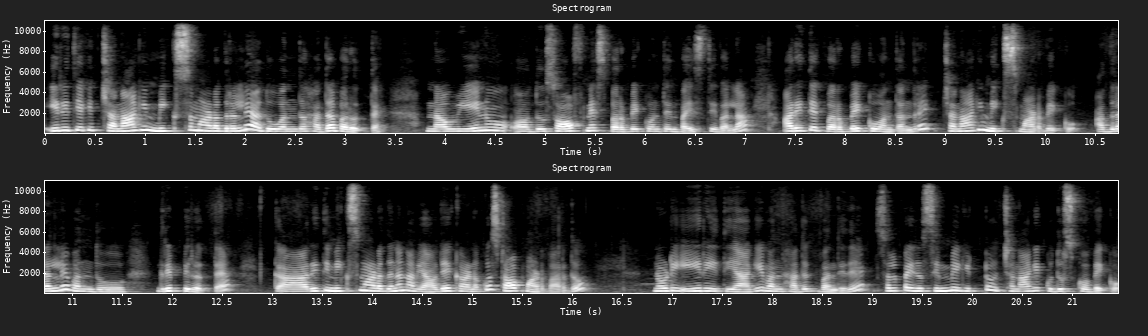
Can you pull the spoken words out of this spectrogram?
ಈ ರೀತಿಯಾಗಿ ಚೆನ್ನಾಗಿ ಮಿಕ್ಸ್ ಮಾಡೋದ್ರಲ್ಲೇ ಅದು ಒಂದು ಹದ ಬರುತ್ತೆ. ನಾವು ಏನು ಅದು ಸಾಫ್ಟ್ನೆಸ್ ಬರಬೇಕು ಅಂತೇನು ಬಯಸ್ತೀವಲ್ಲ, ಆ ರೀತಿಯಾಗಿ ಬರಬೇಕು ಅಂತಂದರೆ ಚೆನ್ನಾಗಿ ಮಿಕ್ಸ್ ಮಾಡಬೇಕು. ಅದರಲ್ಲೇ ಒಂದು ಗ್ರಿಪ್ ಇರುತ್ತೆ. ಆ ರೀತಿ ಮಿಕ್ಸ್ ಮಾಡೋದನ್ನು ನಾವು ಯಾವುದೇ ಕಾರಣಕ್ಕೂ ಸ್ಟಾಪ್ ಮಾಡಬಾರ್ದು. ನೋಡಿ ಈ ರೀತಿಯಾಗಿ ಒಂದು ಹದಕ್ಕೆ ಬಂದಿದೆ. ಸ್ವಲ್ಪ ಇದು ಸಿಮ್ಮಿಗಿಟ್ಟು ಚೆನ್ನಾಗಿ ಕುದಿಸ್ಕೋಬೇಕು.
